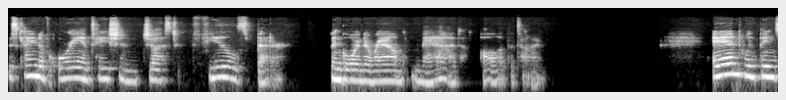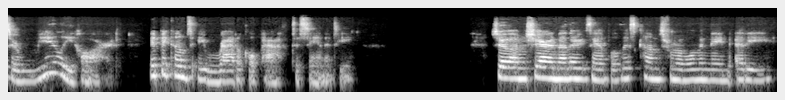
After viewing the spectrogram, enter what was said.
This kind of orientation just feels better than going around mad all of the time. And when things are really hard, it becomes a radical path to sanity. So I'm sharing another example. This comes from a woman named Etty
